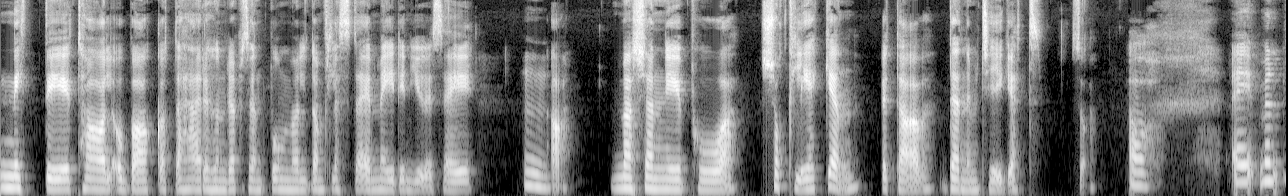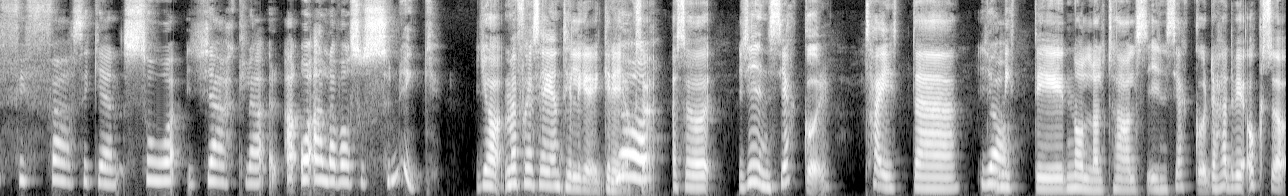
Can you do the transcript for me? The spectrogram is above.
90-tal och bakåt. Det här är 100% bomull. De flesta är made in USA. Mm. Ja, man känner ju på tjockleken utav denimtyget. Så. Ja. Nej men fy fasiken, så jäkla... Och alla var så snygg! Ja, men får jag säga en till grej, Ja. också? Alltså jeansjackor, tajta Ja, 90-00-tals jeansjackor. Det hade vi också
